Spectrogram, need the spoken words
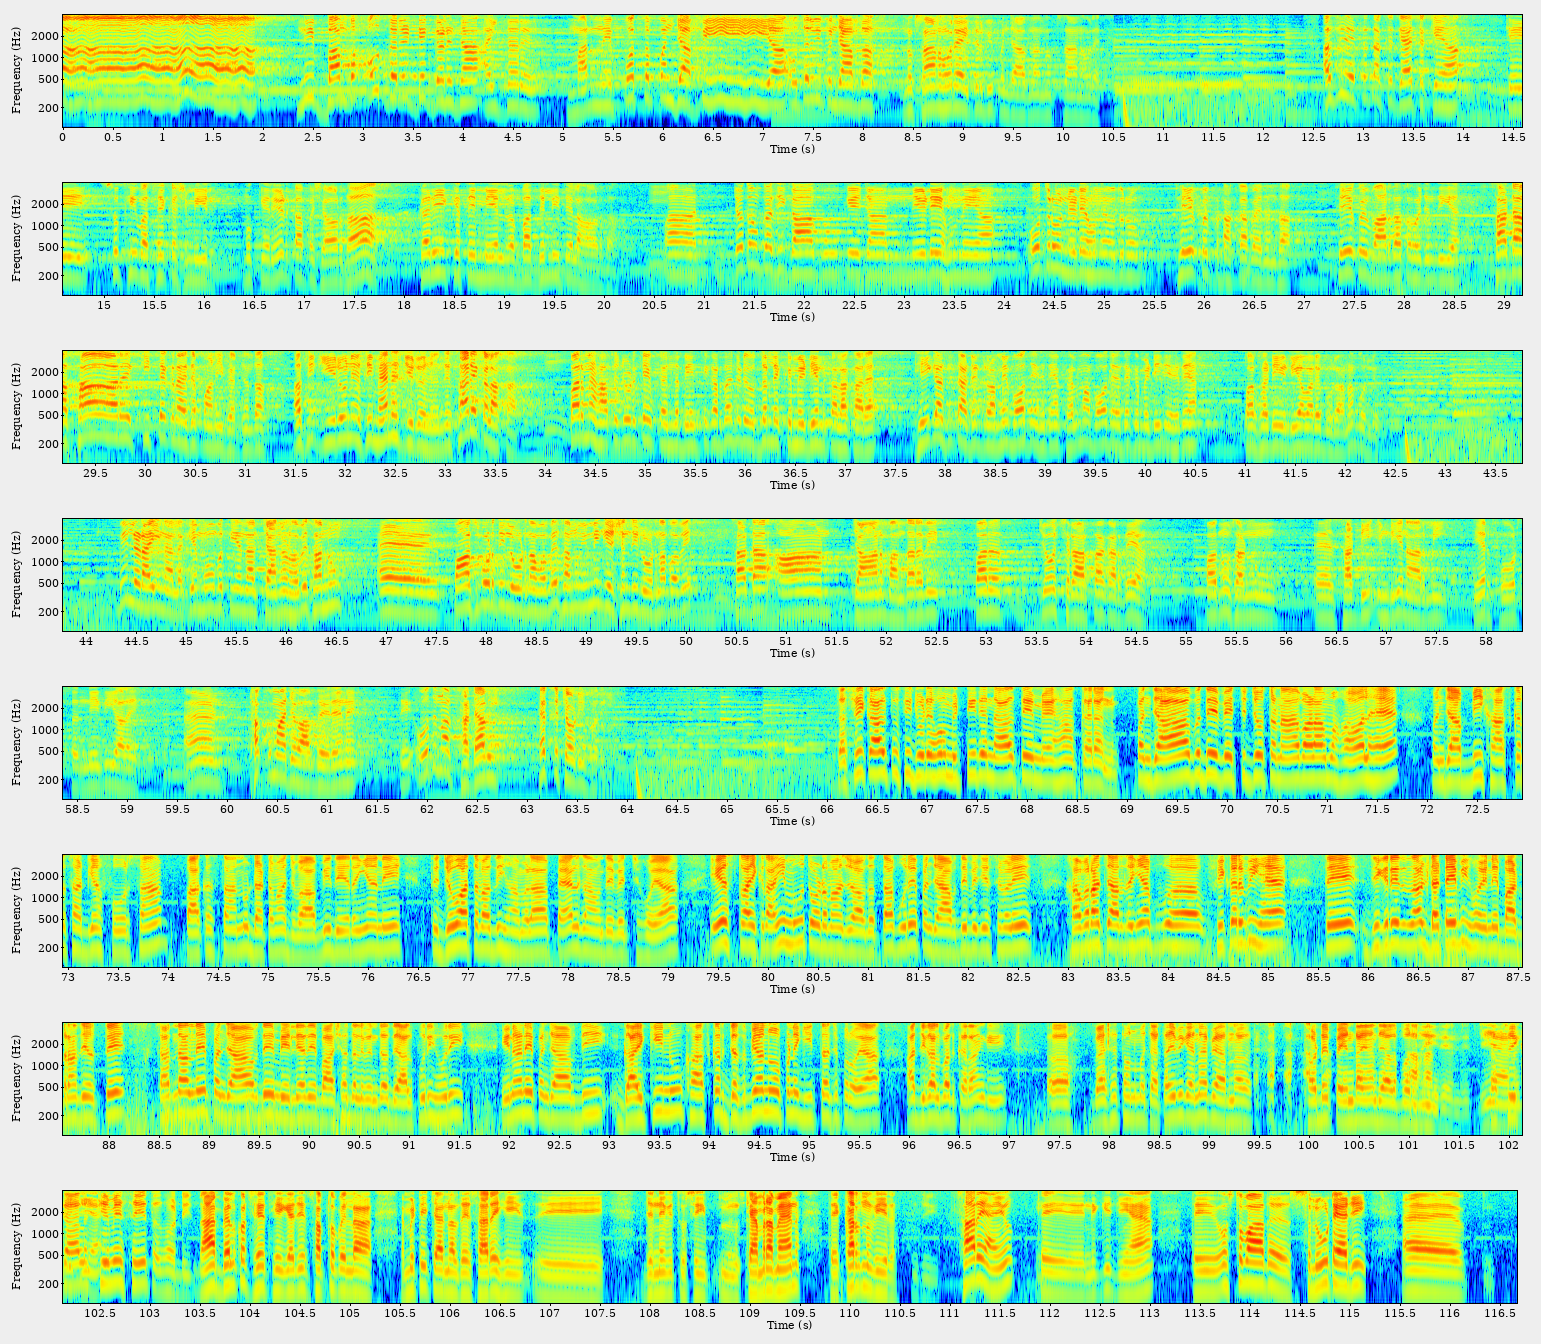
ਨੀ ਬੰਬ ਉਧਰ ਡਿੱਗਣ ਜਾਂ ਇੱਧਰ ਮਰਨੇ ਪੁੱਤ ਪੰਜਾਬੀ ਆ। ਉਧਰ ਵੀ ਪੰਜਾਬ ਦਾ ਨੁਕਸਾਨ ਹੋ ਰਿਹਾ, ਇੱਧਰ ਵੀ ਪੰਜਾਬ ਦਾ ਨੁਕਸਾਨ ਹੋ ਰਿਹਾ। ਅਸੀਂ ਇੱਥੇ ਤੱਕ ਕਹਿ ਚੱਕੇ ਆ ਕਿ ਸੁਖੀ ਵਸੇ ਕਸ਼ਮੀਰ, ਮੁੱਕੇ ਰੇੜਕਾ ਪਸ਼ੌਰ ਦਾ, ਕਰੀ ਕਿਤੇ ਮੇਲ ਰੱਬਾ ਦਿੱਲੀ ਤੇ ਲਾਹੌਰ ਦਾ। ਜਦੋਂ ਕਿ ਅਸੀਂ ਗਾ ਗੂ ਕੇ ਜਾਂ ਨੇੜੇ ਹੁੰਦੇ ਆ ਉਧਰੋਂ ਨੇੜੇ ਹੁੰਦੇ ਉਧਰੋਂ ਫੇਰ ਕੋਈ ਪਟਾਕਾ ਪੈ ਜਾਂਦਾ। ਫੇਰ ਕੋਈ ਵਾਰਦਾਤ ਹੋ ਜਾਂਦੀ ਹੈ। ਸਾਡਾ ਸਾਰੇ ਕੀਤੇ ਕਿਰਾਏ ਤੇ ਪਾਣੀ ਫਿਰ ਜਾਂਦਾ। ਅਸੀਂ ਜ਼ੀਰੋ ਨੇ ਅਸੀਂ ਮਿਹਨਤ ਜ਼ੀਰੋ ਹੋ ਜਾਂਦੇ, ਸਾਰੇ ਕਲਾਕਾਰ। ਪਰ ਮੈਂ ਹੱਥ ਜੋੜ ਕੇ ਕਹਿੰਦਾ, ਬੇਨਤੀ ਕਰਦਾ, ਜਿਹੜੇ ਉਧਰਲੇ ਕਮੇਡੀਅਨ ਕਲਾਕਾਰ ਹੈ, ਠੀਕ ਹੈ, ਅਸੀਂ ਤੁਹਾਡੇ ਡਰਾਮੇ ਬਹੁਤ ਦੇਖਦੇ ਹਾਂ, ਫਿਲਮਾਂ ਬਹੁਤ ਦੇਖਦੇ ਕਮੇਡੀ ਦੇਖਦੇ ਹਾਂ, ਪਰ ਸਾਡੀ ਇੰਡੀਆ ਬਾਰੇ ਬੁਰਾ ਨਾ ਬੋਲਿਓ। ਵੀ ਲੜਾਈ ਨਾ ਲੱਗੇ, ਮੋਮਬਤੀਆਂ ਨਾਲ ਚਾਨਣ ਹੋਵੇ, ਸਾਨੂੰ ਪਾਸਪੋਰਟ ਦੀ ਲੋੜ ਨਾ ਪਵੇ, ਸਾਨੂੰ ਇਮੀਗ੍ਰੇਸ਼ਨ ਦੀ ਲੋੜ ਨਾ ਪਵੇ, ਸਾਡਾ ਆਣ ਜਾਣ ਬੰਦਾ ਰਵੇ ਪਰ ਜੋ ਸ਼ਰਾਰਤਾਂ ਕਰਦੇ ਆ, ਪਰ ਨੂੰ ਸਾਨੂੰ ਸਾਡੀ Indian army air force navy ਵਾਲੇ ਐਨ ਠੱਕਮਾ ਜਵਾਬ ਦੇ ਰਹੇ ਨੇ ਤੇ ਉਹਦੇ ਨਾਲ ਸਾਡਾ ਵੀ ਇੱਕ ਚੌੜੀ ਹੋ ਰਹੀ ਹੈ। ਸਤਿ ਸ਼੍ਰੀ ਅਕਾਲ, ਤੁਸੀਂ ਜੁੜੇ ਹੋ ਮਿੱਟੀ ਦੇ ਨਾਲ ਤੇ ਮੈਂ ਹਾਂ ਕਰਨ। ਪੰਜਾਬ ਦੇ ਵਿੱਚ ਜੋ ਤਣਾਅ ਵਾਲਾ ਮਾਹੌਲ ਹੈ, ਪੰਜਾਬੀ ਖਾਸ ਕਰ ਸਾਡੀਆਂ ਫੋਰਸਾਂ ਪਾਕਿਸਤਾਨ ਨੂੰ ਡਟਵਾਂ ਜਵਾਬ ਵੀ ਦੇ ਰਹੀਆਂ ਨੇ ਤੇ ਜੋ ਅੱਤਵਾਦੀ ਹਮਲਾ ਪਹਿਲਗਾਮ ਦੇ ਵਿੱਚ ਹੋਇਆ, ਇਹ ਸਟ੍ਰਾਈਕ ਰਾਹੀਂ ਮੂੰਹ ਤੋੜਵਾਂ ਜਵਾਬ ਦਿੱਤਾ ਪੂਰੇ ਪੰਜਾਬ ਦੇ ਵਿੱਚ। ਇਸ ਵੇਲੇ ਖਬਰਾਂ ਚੱਲ ਰਹੀਆਂ ਫਿਕਰ ਵੀ ਹੈ ਤੇ ਜਿਗਰੇ ਦੇ ਨਾਲ ਡਟੇ ਵੀ ਹੋਏ ਨੇ ਬਾਰਡਰਾਂ ਦੇ ਉੱਤੇ। ਸਾਡੇ ਨਾਲ ਨੇ ਪੰਜਾਬ ਦੇ ਮੇਲਿਆਂ ਦੇ ਬਾਦਸ਼ਾਹ ਦਲਵਿੰਦਰ ਦਿਆਲਪੁਰੀ ਹੋਰੀ। ਇਹਨਾਂ ਨੇ ਪੰਜਾਬ ਦੀ ਗਾਇਕੀ ਨੂੰ ਖਾਸ ਕਰ ਜਜ਼ਬਿਆਂ ਨੂੰ ਆਪਣੇ ਗੀਤਾਂ 'ਚ ਪਰੋਇਆ ਅੱਜ ਗੱਲਬਾਤ ਕਰਾਂਗੇ। ਵੈਸੇ ਤੁਹਾਨੂੰ ਮੈਂ ਚਾਚਾ ਜੀ ਵੀ ਕਹਿਣਾ ਪਿਆਰ ਨਾਲ ਤੁਹਾਡੇ ਪਿੰਡ ਆਇਆ ਦਿਆਲਪੁਰ ਜੀ। ਸਤਿ ਸ਼੍ਰੀ ਅਕਾਲ। ਕਿਵੇਂ ਸਿਹਤ ਤੁਹਾਡੀ? ਹਾਂ ਬਿਲਕੁਲ ਸਹੀ ਠੀਕ ਹੈ ਜੀ। ਸਭ ਤੋਂ ਪਹਿਲਾਂ ਮਿੱਟੀ ਚੈਨਲ ਦੇ ਸਾਰੇ ਹੀ ਜਿੰਨੇ ਵੀ ਤੁਸੀਂ ਕੈਮਰਾਮੈਨ ਤੇ ਕਰਨਵੀਰ ਜੀ। ਸਾਰੇ ਆਏ ਹੋ ਤੇ ਨਿੱਗੀ ਜੀ ਆਇਆ। ਤੇ ਉਸ ਤੋਂ ਬਾਅਦ ਸਲੂਟ ਹੈ ਜੀ।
